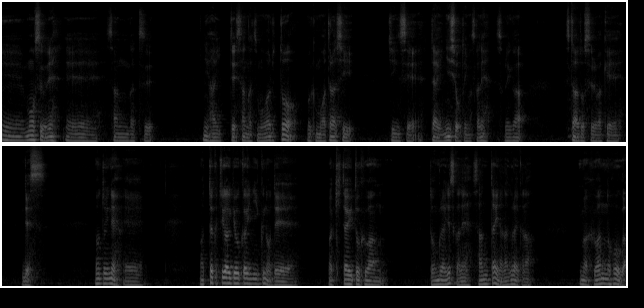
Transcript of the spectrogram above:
えーもうすぐね、えー3月に入って3月も終わると僕も新しい人生第2章といいますかねそれがスタートするわけです。本当にね、えー全く違う業界に行くので、まあ、期待と不安。どんぐらいですかね。3対7ぐらいかな。今不安の方が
